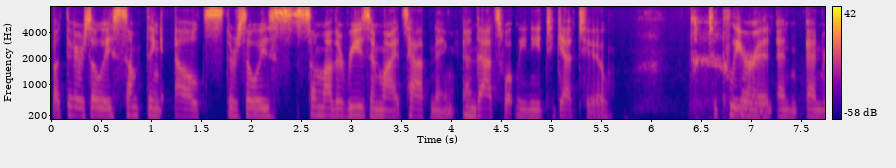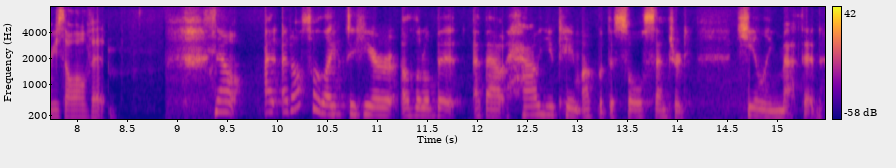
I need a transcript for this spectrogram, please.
but there's always something else. There's always some other reason why it's happening. And that's what we need to get to to clear right. it and, and resolve it. Now, I'd also like to hear a little bit about how you came up with the soul centered healing method.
